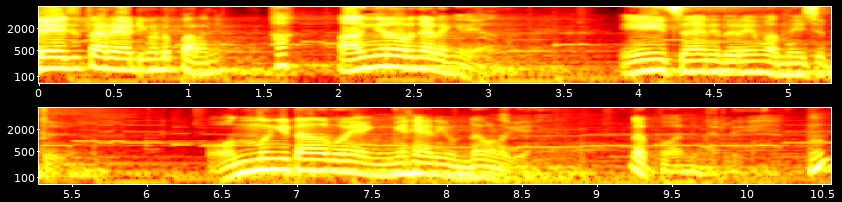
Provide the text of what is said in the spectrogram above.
തേജ തലയാട്ടിക്കൊണ്ട് പറഞ്ഞു. "ഹ, അങ്ങനെ പറഞ്ഞാൽ എങ്ങനെയാ? ഈ ചാൻ ഇതുവരെയും വന്നേച്ചിട്ട് ഒന്നും കിട്ടാതെ പോയ എങ്ങനെയാണ് ഉണ്ടാവുള്ളത് പൊന്നല്ലേ. ഉം?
